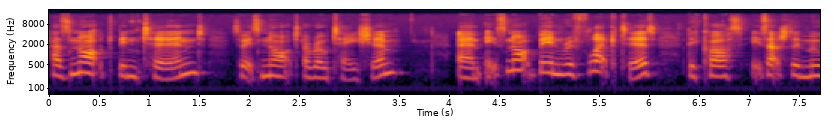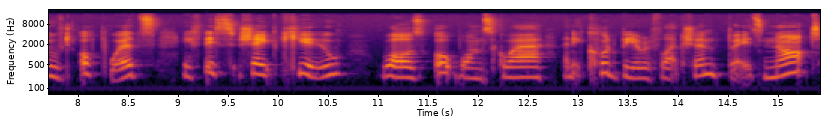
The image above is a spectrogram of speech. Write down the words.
has not been turned, so it's not a rotation. Um, it's not been reflected because it's actually moved upwards. If this shape Q was up one square, then it could be a reflection, but it's not.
